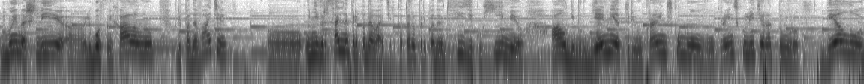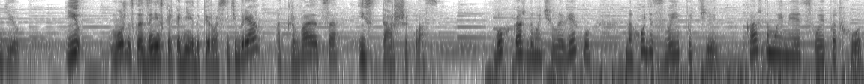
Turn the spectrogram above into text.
Мы нашли э, Любовь Михайловну, преподаватель, э, универсальный преподаватель, который преподает физику, химию, алгебру, геометрию, украинскую мову, украинскую литературу, биологию. И, можно сказать, за несколько дней до 1 сентября открывается и старший класс. Бог каждому человеку находит свои пути, каждому имеет свой подход.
